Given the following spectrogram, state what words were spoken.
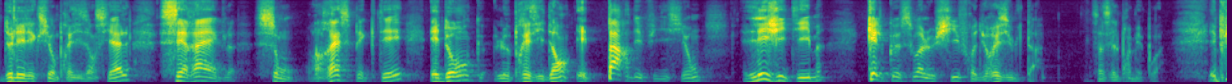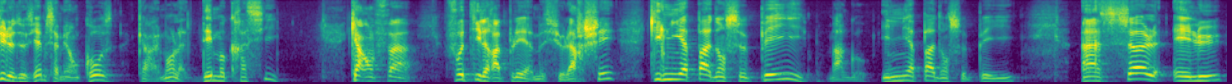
de l'élection présidentielle. Ces règles sont respectées et donc le président est par définition légitime, quel que soit le chiffre du résultat. Ça, c'est le premier point. Et puis le deuxième, ça met en cause carrément la démocratie. Car enfin, faut-il rappeler à M. Larcher qu'il n'y a pas dans ce pays, Margot, il n'y a pas dans ce pays un seul élu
